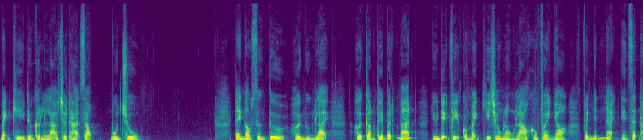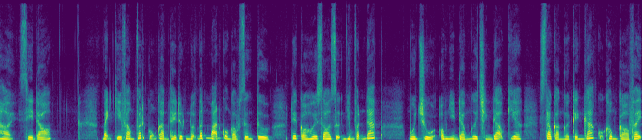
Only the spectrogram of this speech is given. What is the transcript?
Mạnh ký đứng gần lão chợt hạ giọng, môn chủ. Tay Ngọc Dương Tử hơi ngừng lại, hơi cảm thấy bất mãn, nhưng địa vị của Mạnh Ký trong lòng lão không phải nhỏ, vẫn nhẫn nại nên giận hỏi gì đó. Mạnh Ký phảng phất cũng cảm thấy được nỗi bất mãn của Ngọc Dương Tử, tuy có hơi do dự nhưng vẫn đáp. Môn chủ, ông nhìn đám người chính đạo kia, sao cả người canh gác cũng không có vậy?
